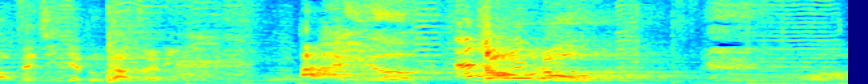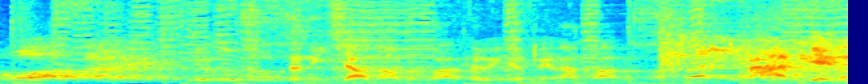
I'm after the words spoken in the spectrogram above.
好，这几节录到这里。哎呦，走路。哇塞，这你吓到了吧？这个已经没办法了吧？拿电了。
